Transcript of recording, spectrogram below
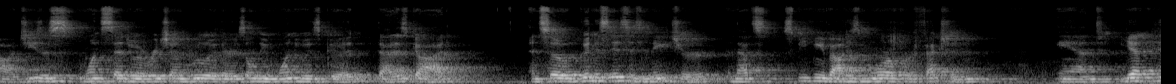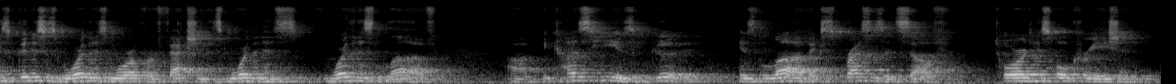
Uh, Jesus once said to a rich young ruler, There is only one who is good, that is God. And so goodness is his nature, and that's speaking about his moral perfection. And yet his goodness is more than his moral perfection, it's more than his, more than his love. Uh, because he is good, his love expresses itself toward his whole creation.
